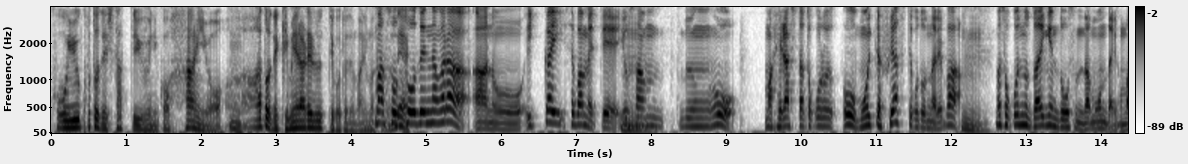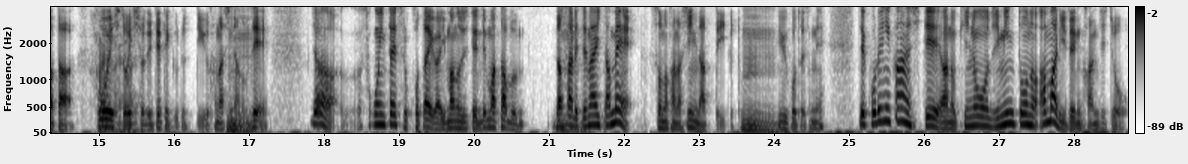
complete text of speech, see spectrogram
こういうことでしたっていうふうにこう範囲をうん。後で決められるってことでもありますまあ、そう。当然ながら、あの1回狭めて予算分をまあ、減らしたところをもう一回増やすってことになれば、うん。まあ、そこの財源どうすんだ問題がまた防衛費と一緒で出てくるっていう話なので、じゃあそこに対する答えが今の時点でまあ多分出されてないため、その話になっているとうん。いうことですね。でこれに関してあの昨日自民党の甘利前幹事長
